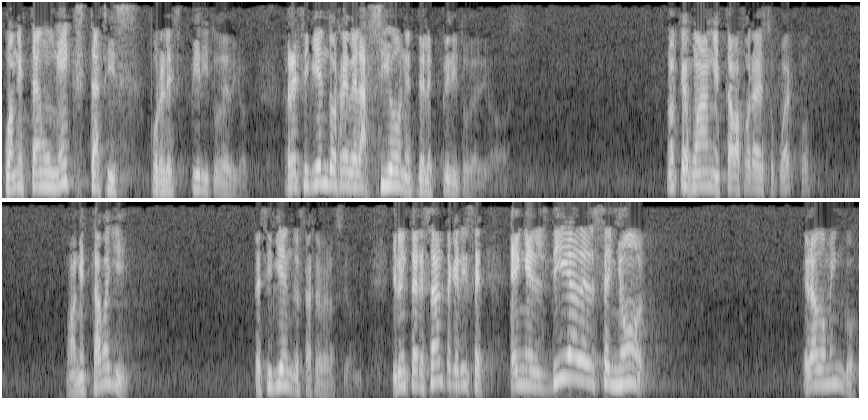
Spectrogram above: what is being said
Juan está en un éxtasis por el Espíritu de Dios, recibiendo revelaciones del Espíritu de Dios. No es que Juan estaba fuera de su cuerpo, Juan estaba allí, recibiendo esas revelaciones. Y lo interesante que dice, en el día del Señor, era domingo,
